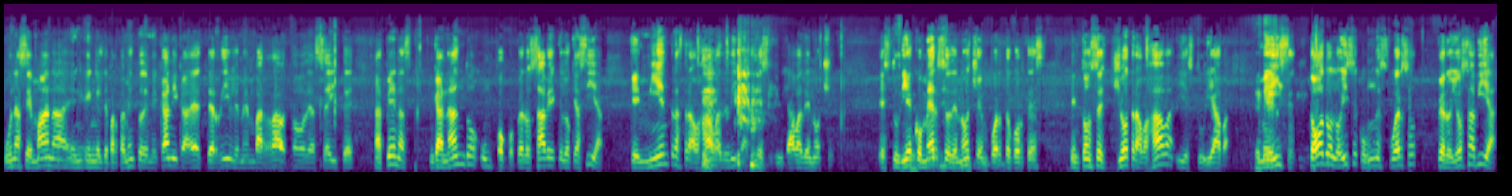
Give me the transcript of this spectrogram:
Una semana en, en el departamento de mecánica, es terrible, me embarraba todo de aceite, apenas ganando un poco, pero sabe que lo que hacía, que mientras trabajaba de día, estudiaba de noche. Estudié comercio de noche en Puerto Cortés. Entonces yo trabajaba y estudiaba. Me hice, todo lo hice con un esfuerzo, pero yo sabía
